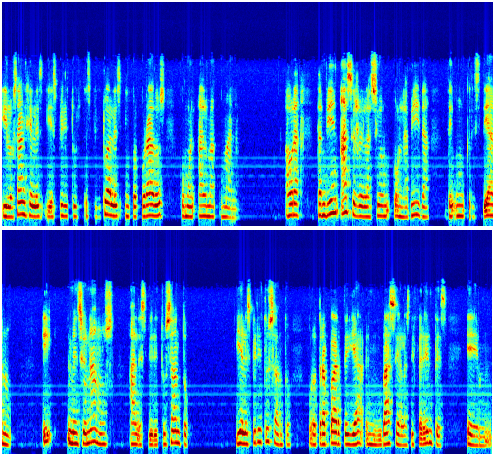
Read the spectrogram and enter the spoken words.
y los ángeles y espíritus espirituales incorporados como el alma humana. Ahora, también hace relación con la vida de un cristiano y mencionamos al Espíritu Santo. Y el Espíritu Santo, por otra parte, ya en base a las diferentes em,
